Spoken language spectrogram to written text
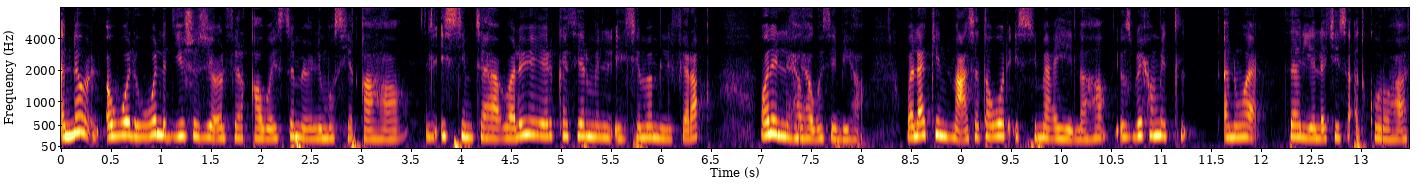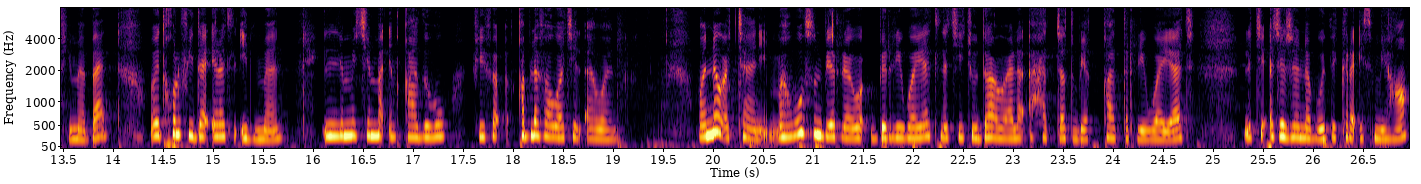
النوع الأول هو الذي يشجع الفرقة ويستمع لموسيقاها للاستمتاع ولا يعير كثير من الاهتمام للفرق ولا للهوس بها ولكن مع تطور استماعه لها يصبح مثل أنواع التالية التي سأذكرها فيما بعد ويدخل في دائرة الإدمان إن لم يتم إنقاذه في ف... قبل فوات الأوان. والنوع الثاني مهووس بالرو... بالروايات التي تذاع على أحد تطبيقات الروايات التي أتجنب ذكر اسمها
